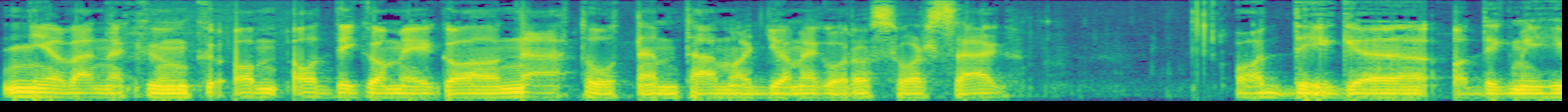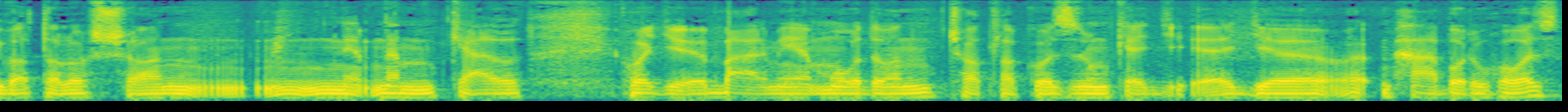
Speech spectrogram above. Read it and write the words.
nyilván nekünk addig, amíg a NATO-t nem támadja meg Oroszország, addig, addig mi hivatalosan nem kell, hogy bármilyen módon csatlakozzunk egy, egy háborúhoz,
